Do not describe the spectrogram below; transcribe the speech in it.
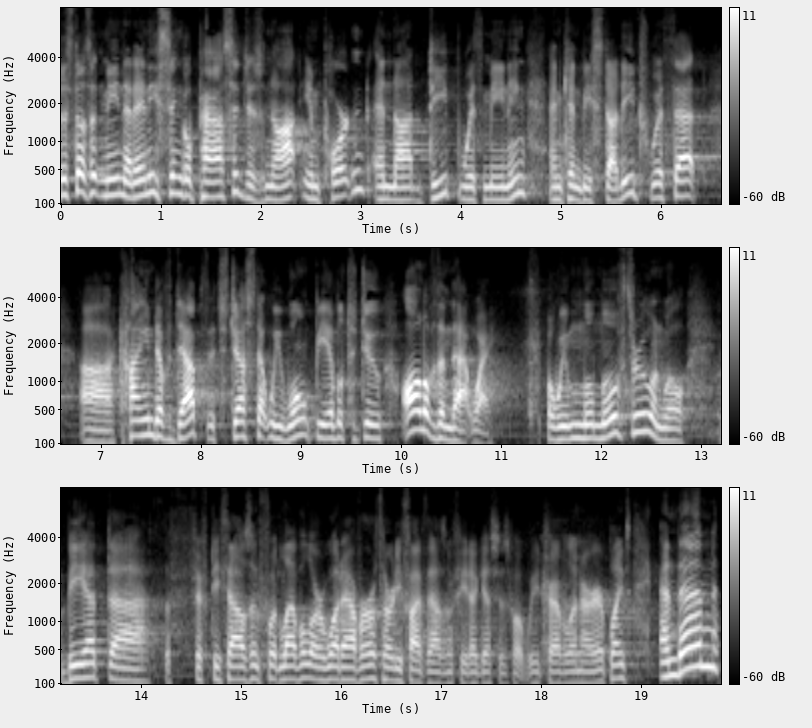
this doesn't mean that any single passage is not important and not deep with meaning and can be studied with that uh, kind of depth. It's just that we won't be able to do all of them that way. But we will move through and we'll be at uh, the 50,000 foot level or whatever, 35,000 feet, I guess, is what we travel in our airplanes. And then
